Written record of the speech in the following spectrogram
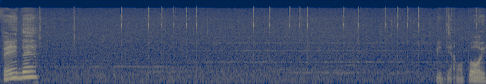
Fede. Vediamo poi.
